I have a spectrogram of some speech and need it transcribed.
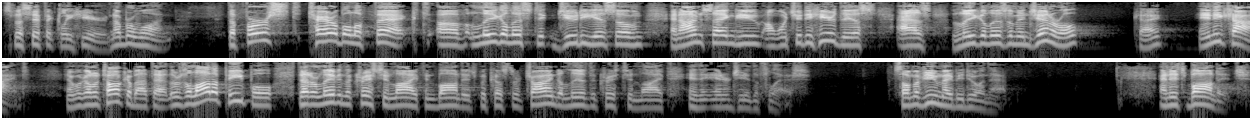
specifically here. Number one, the first terrible effect of legalistic Judaism, and I'm saying to you, I want you to hear this as legalism in general, okay? Any kind. And we're going to talk about that. There's a lot of people that are living the Christian life in bondage because they're trying to live the Christian life in the energy of the flesh. Some of you may be doing that. And it's bondage.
